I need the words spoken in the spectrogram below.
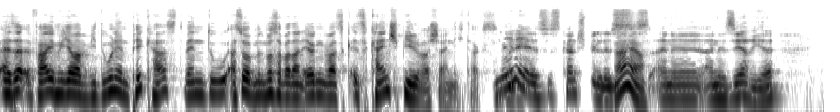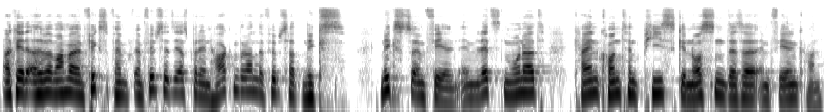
Also frage ich mich aber, wie du einen Pick hast, wenn du, achso, muss aber dann irgendwas, ist kein Spiel wahrscheinlich, Tax. Nee, nee, es ist kein Spiel, es ah, ja. ist eine, eine Serie. Okay, also machen wir beim Fix, beim, beim Fips jetzt erstmal den Haken dran, der Fips hat nix, nix zu empfehlen. Im letzten Monat kein Content-Piece genossen, das er empfehlen kann.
